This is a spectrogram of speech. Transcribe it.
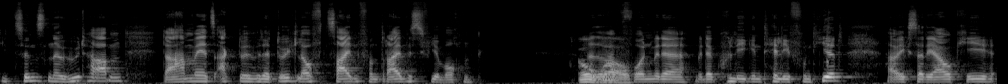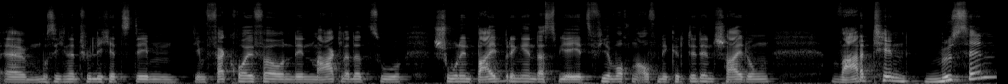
die Zinsen erhöht haben. Da haben wir jetzt aktuell wieder Durchlaufzeiten von drei bis vier Wochen. Oh, also wow. vorhin mit der, mit der Kollegin telefoniert, habe ich gesagt, ja, okay, äh, muss ich natürlich jetzt dem, dem Verkäufer und den Makler dazu schonend beibringen, dass wir jetzt vier Wochen auf eine Kreditentscheidung warten müssen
